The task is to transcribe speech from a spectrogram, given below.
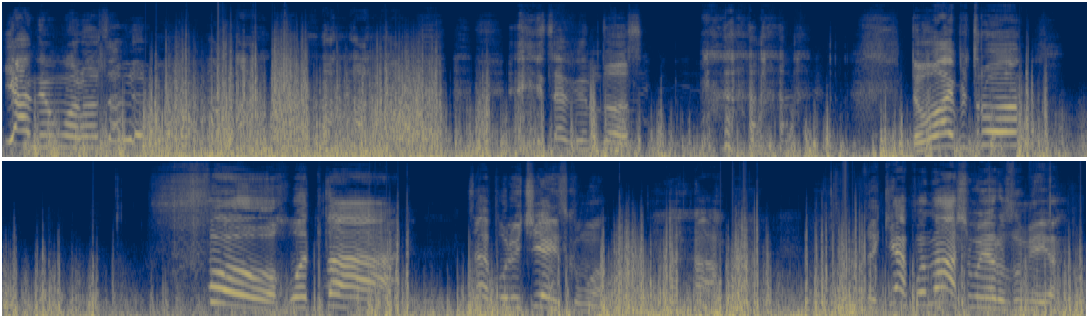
Я не можу це він. Це віндос. Давай, Петро! Фух, от так! Це по-люченському. Таке по-нашому, я розумію.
